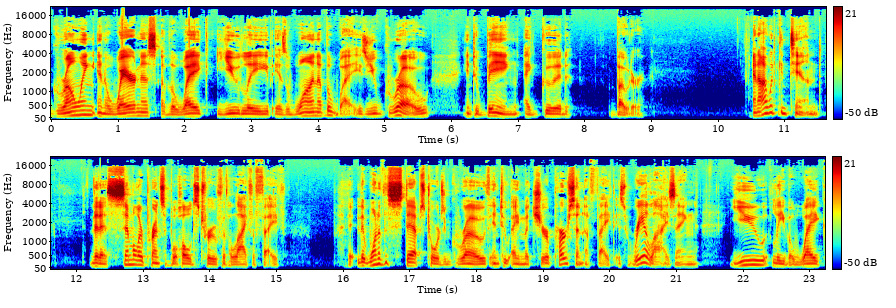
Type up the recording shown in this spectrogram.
Growing in awareness of the wake you leave is one of the ways you grow into being a good boater. And I would contend that a similar principle holds true for the life of faith. That one of the steps towards growth into a mature person of faith is realizing you leave a wake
